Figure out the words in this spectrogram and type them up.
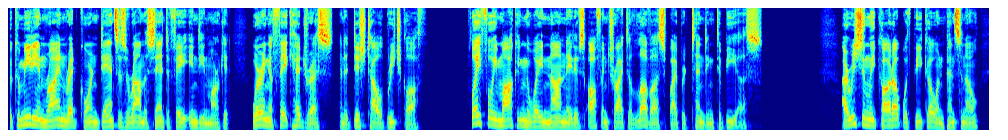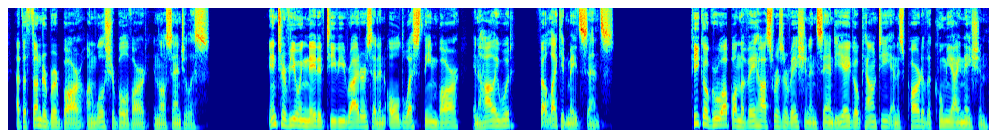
the comedian Ryan Redcorn dances around the Santa Fe Indian market wearing a fake headdress and a dish towel breechcloth, playfully mocking the way non natives often try to love us by pretending to be us. I recently caught up with Pico and Pensoneau at the Thunderbird Bar on Wilshire Boulevard in Los Angeles. Interviewing native TV writers at an Old West themed bar in Hollywood felt like it made sense. Pico grew up on the Viejas Reservation in San Diego County and is part of the Kumeyaay Nation.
